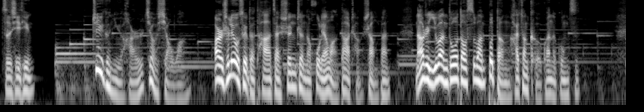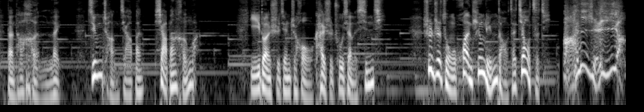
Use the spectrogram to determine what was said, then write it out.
仔细听，这个女孩叫小王，二十六岁的她在深圳的互联网大厂上班，拿着一万多到四万不等，还算可观的工资。但她很累，经常加班，下班很晚。一段时间之后，开始出现了心悸，甚至总幻听领导在叫自己。哎呀呀！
